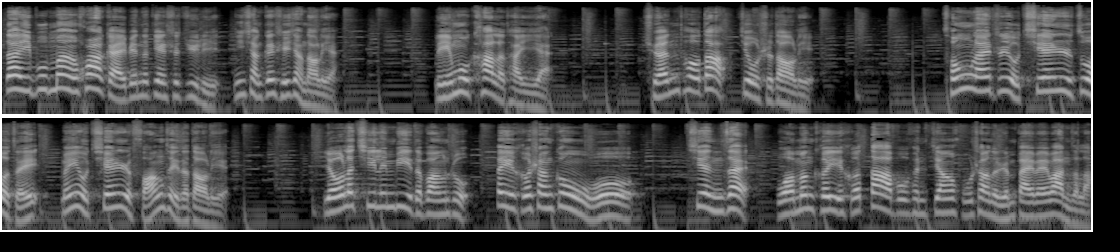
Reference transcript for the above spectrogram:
在一部漫画改编的电视剧里，你想跟谁讲道理？李牧看了他一眼，拳头大就是道理。从来只有千日做贼，没有千日防贼的道理。有了麒麟臂的帮助。配合上共舞，现在我们可以和大部分江湖上的人掰掰腕子了。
